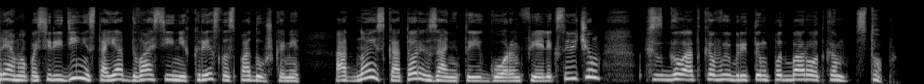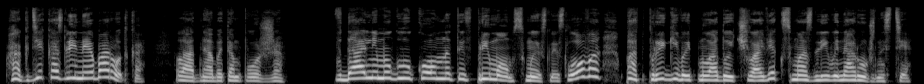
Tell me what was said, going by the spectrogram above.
Прямо посередине стоят два синих кресла с подушками, одно из которых занято Егором Феликсовичем с гладко выбритым подбородком. Стоп, а где козлиная бородка? Ладно, об этом позже. В дальнем углу комнаты, в прямом смысле слова, подпрыгивает молодой человек с мазливой наружности.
